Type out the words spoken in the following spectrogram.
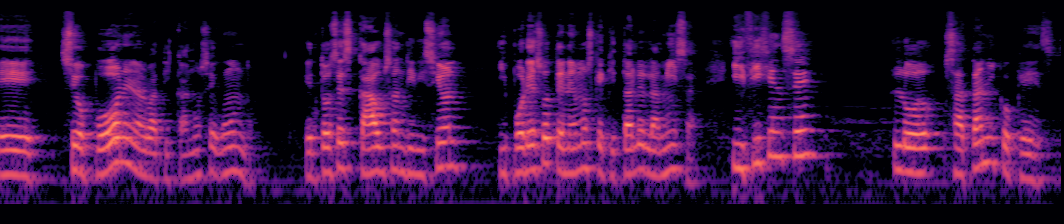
eh, se oponen al Vaticano II, entonces causan división y por eso tenemos que quitarle la misa. Y fíjense lo satánico que es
